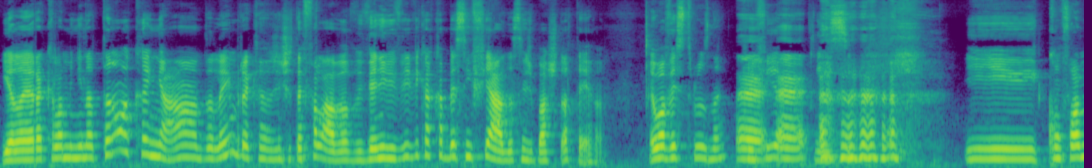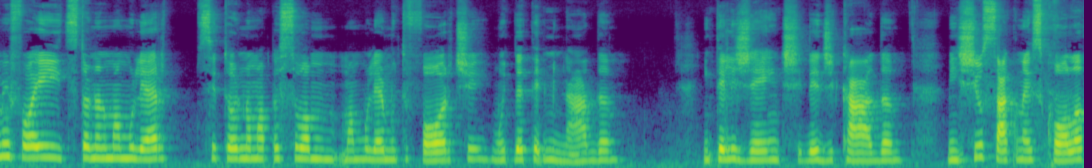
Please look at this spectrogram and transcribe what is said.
E ela era aquela menina tão acanhada, lembra que a gente até falava, Viviane vive com a cabeça enfiada, assim, debaixo da terra. É o avestruz, né? É, enfia? é. Isso. E conforme foi se tornando uma mulher, se tornou uma pessoa, uma mulher muito forte, muito determinada, inteligente, dedicada. Me enchia o saco na escola,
